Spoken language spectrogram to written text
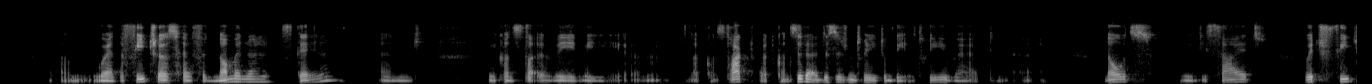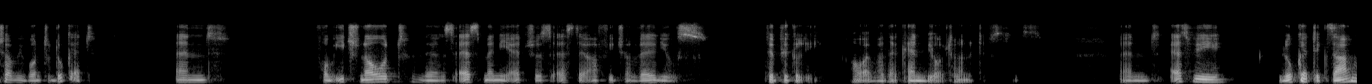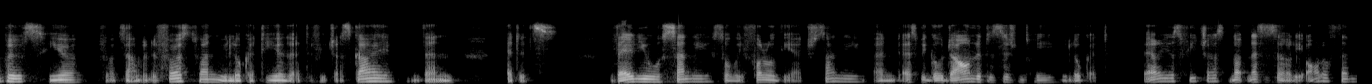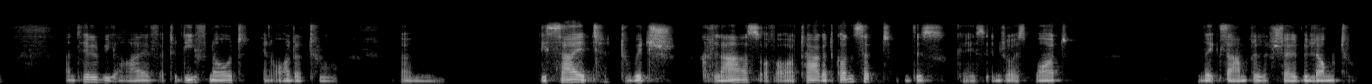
um, where the features have a nominal scale and we construct we, we um, not construct but consider a decision tree to be a tree where uh, nodes we decide which feature we want to look at and from each node there's as many edges as there are feature values typically however there can be alternatives to this and as we look at examples here. For example, the first one, we look at here at the feature sky, then at its value sunny. So we follow the edge sunny. And as we go down the decision tree, we look at various features, not necessarily all of them, until we arrive at the leaf node in order to um, decide to which class of our target concept, in this case, enjoy sport, the example shall belong to.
